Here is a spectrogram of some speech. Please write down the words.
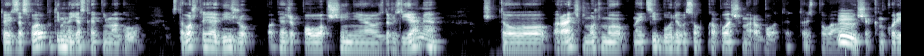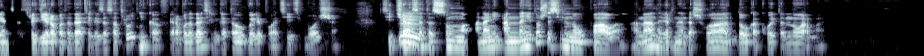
То есть за свой опыт именно я сказать не могу. С того, что я вижу, опять же, по общению с друзьями, что раньше можно было найти более высокооплачиваемые работы. То есть была М. выше конкуренция среди работодателей за сотрудников, и работодатели готовы были платить больше. Сейчас М. эта сумма, она не, она не то, что сильно упала, она, наверное, дошла до какой-то нормы.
